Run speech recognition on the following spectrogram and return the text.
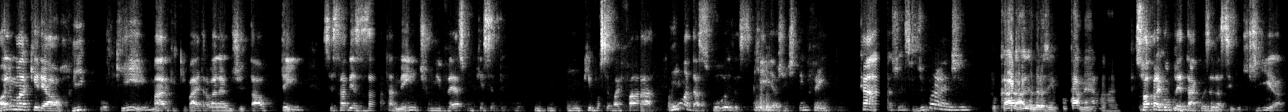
Olha o material rico que o marketing que vai trabalhar no digital tem. Você sabe exatamente o universo com que você, com, que você vai falar. Uma das coisas que a gente tem feito, cara, agência de branding, do caralho, Andrezinho. Puta merda, velho. Só para completar a coisa da cirurgia,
